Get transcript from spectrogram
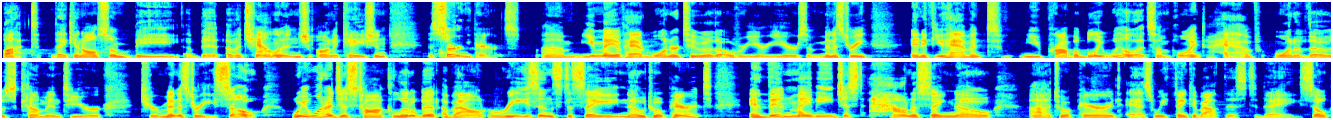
but they can also be a bit of a challenge on occasion. Certain parents, um, you may have had one or two of the over your years of ministry. And if you haven't, you probably will at some point have one of those come into your, to your ministry. So we want to just talk a little bit about reasons to say no to a parent and then maybe just how to say no uh, to a parent as we think about this today. So,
